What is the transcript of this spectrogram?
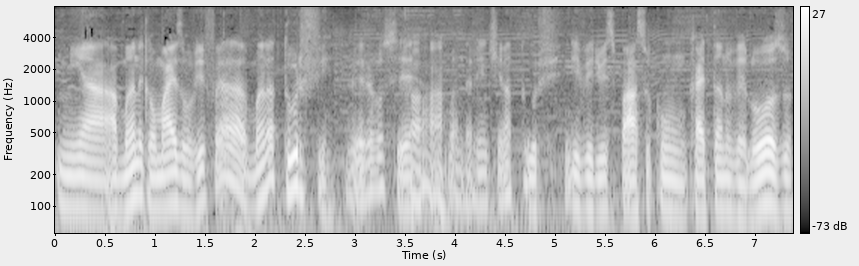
minha a banda que eu mais ouvi foi a banda Turf. Veja você, oh. a banda argentina Turf. Dividiu espaço com Caetano Veloso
